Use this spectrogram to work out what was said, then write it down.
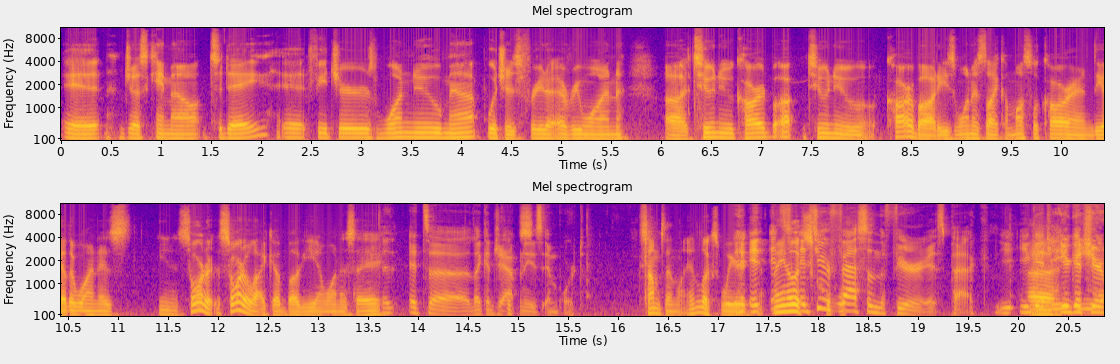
It just came out today. It features one new map, which is free to everyone. Uh, two new card, bo- two new car bodies. One is like a muscle car, and the other one is you know sort of sort of like a buggy. I want to say it's a like a Japanese import. Something. It looks weird. It, it's, I mean, it looks it's your cool. Fast and the Furious pack. You, you get Uh, you get your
